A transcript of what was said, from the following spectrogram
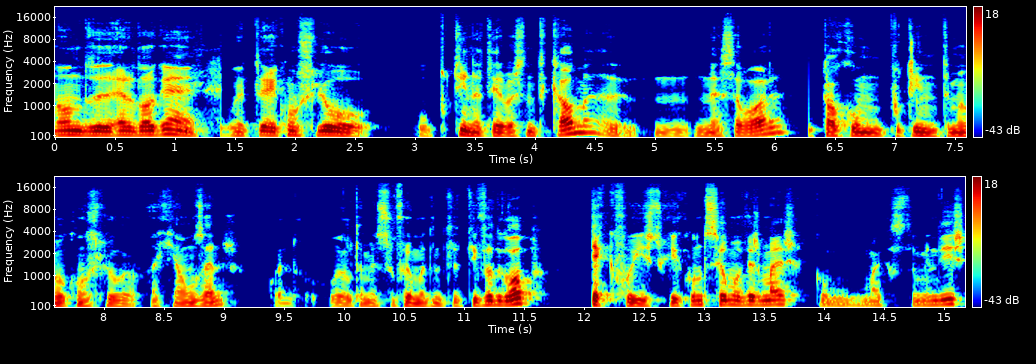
onde Erdogan até aconselhou o Putin a ter bastante calma eh, nessa hora, tal como Putin também o aconselhou aqui há uns anos, quando ele também sofreu uma tentativa de golpe. É que foi isto que aconteceu, uma vez mais, como o Max também diz.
